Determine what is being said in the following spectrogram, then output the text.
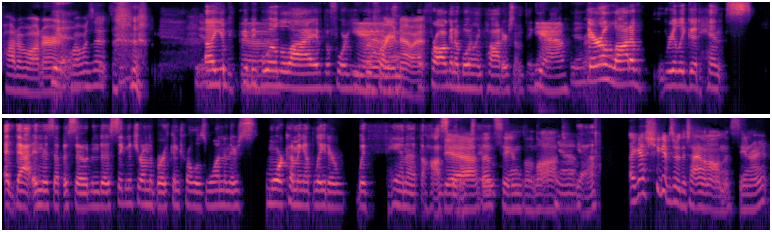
pot of water Yeah. what was it Yeah. Uh, you, Like, you'll be boiled alive before you Yeah. Before you know A it. frog in a boiling pot or something. Yeah. yeah. There are a lot of really good hints at that in this episode, and the signature on the birth control is one, and there's more coming up later with Hannah at the hospital. yeah too. that seems a lot Yeah. yeah. i guess she gives her the tylenol in this scene right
